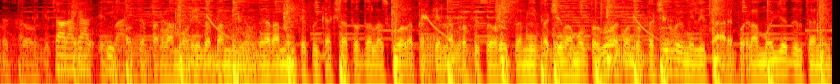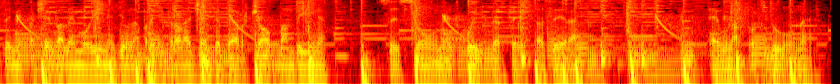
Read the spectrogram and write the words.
Let's go. ciao ragazzi. Disposti a fare l'amore da bambino Veramente fui cacciato dalla scuola Perché la professoressa mi faceva molto gola Quando facevo il militare Poi la moglie del tenente mi faceva le moine Ed io la presi tra la gente Perciò bambina Se sono qui per te stasera È una fortuna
